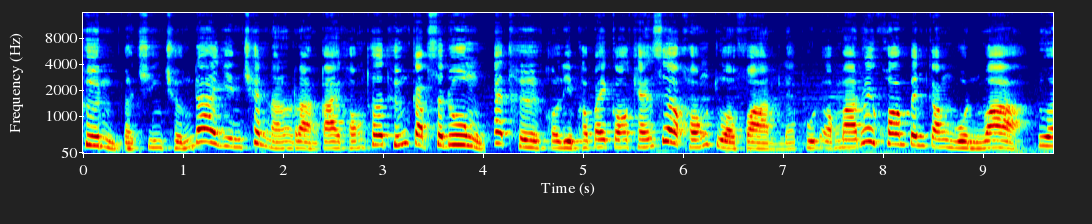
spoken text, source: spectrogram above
ขึ้นเมื่อชิงเฉิงได้ยินเช่นนั้นร่างกายของเธอถึงกับสะดุ้งและเธอก็รีบเข้าไปเกาะแขนเสื้อของจัวฟานและพูดออกมาด้วยความเป็นกังวลว่าจัว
